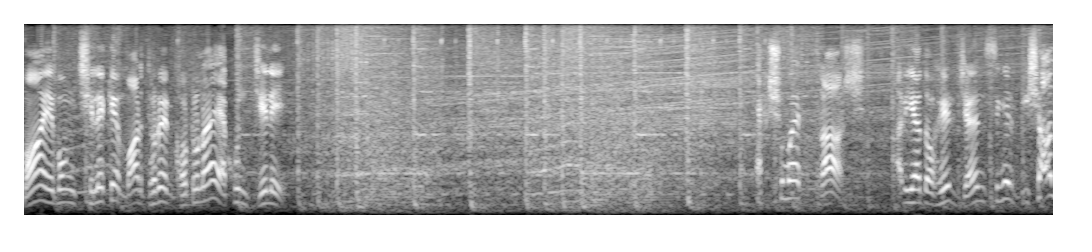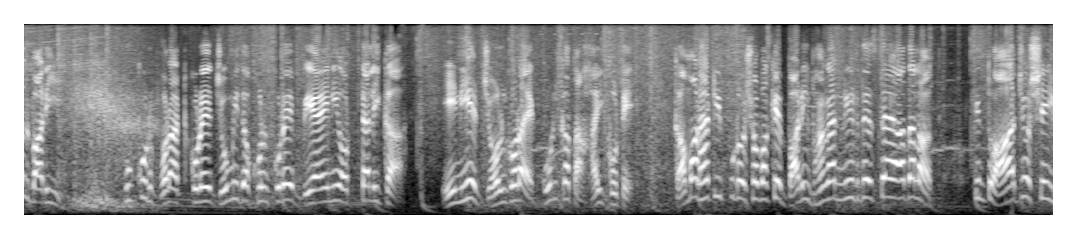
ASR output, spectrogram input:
মা এবং ছেলেকে মারধরের ঘটনায় এখন জেলে। একসময় ত্রাস, আরিয়াদহের জয়ন্ত সিং এর বিশাল বাড়ি। পুকুর ভরাট করে, জমি দখল করে বেআইনি অট্টালিকা। এ নিয়ে জল গড়ায় কলকাতা হাইকোর্টে। কামারহাটি পুরসভাকে বাড়ি ভাঙার নির্দেশ দেয় আদালত। কিন্তু আজও সেই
